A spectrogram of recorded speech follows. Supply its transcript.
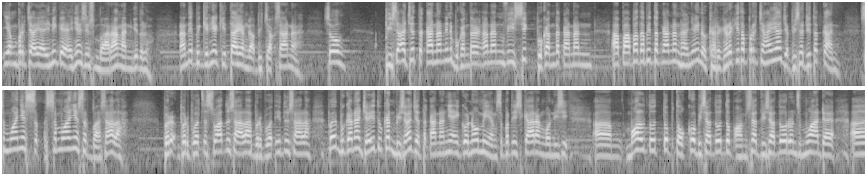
yang percaya ini kayaknya sih sembarangan gitu loh. Nanti pikirnya kita yang nggak bijaksana. So bisa aja tekanan ini bukan tekanan fisik, bukan tekanan apa-apa, tapi tekanan hanya ini gara-gara kita percaya aja bisa ditekan. Semuanya semuanya serba salah ber, berbuat sesuatu salah, berbuat itu salah. Bukan aja itu kan bisa aja tekanannya ekonomi yang seperti sekarang kondisi um, mall tutup, toko bisa tutup, omset bisa turun, semua ada uh,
